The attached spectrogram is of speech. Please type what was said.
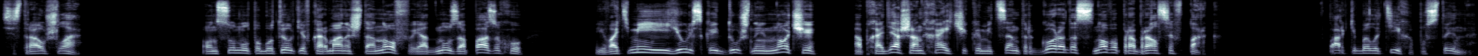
Сестра ушла. Он сунул по бутылке в карманы штанов и одну за пазуху, и во тьме июльской душной ночи, обходя шанхайчиками центр города, снова пробрался в парк. В парке было тихо, пустынно.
